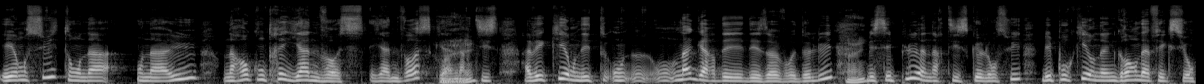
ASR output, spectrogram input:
Et ensuite, on a on a eu, on a rencontré Jan Voss. Jan Voss, qui est un artiste avec qui on, est, on, a gardé des œuvres de lui, mais c'est plus un artiste que l'on suit, mais pour qui on a une grande affection.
